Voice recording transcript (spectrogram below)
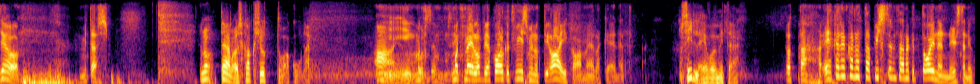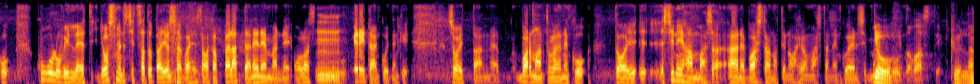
Joo, mitäs? No, täällä olisi kaksi juttua, kuule. Ai, Niin, mutta semmosia mut meillä on vielä 35 minuuttia aikaa melkein. Et. Sille ei voi mitään. Totta. Ehkä ne kannattaa pistää nyt ainakin toinen niistä niinku kuuluville, että jos me nyt sitten satutaan jossain vaiheessa alkaa pälättää enemmän, niin ollaan sit, Mm. niinku, eritään kuitenkin soittaa ne. Et varmaan tulee niinku toi sinihammas äänen vastaanotin ohjelmasta niinku ensimmäinen. Joo, Luultavasti. kyllä.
